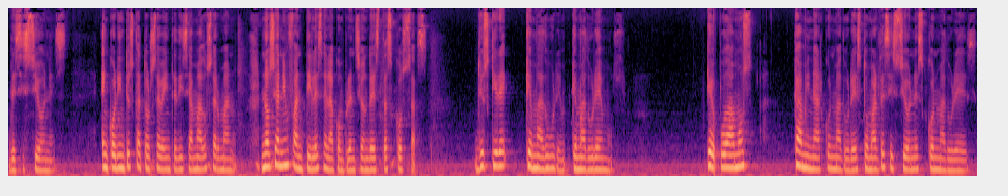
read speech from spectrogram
decisiones. En Corintios 14, 20 dice, amados hermanos, no sean infantiles en la comprensión de estas cosas. Dios quiere que maduren, que maduremos, que podamos caminar con madurez, tomar decisiones con madurez.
